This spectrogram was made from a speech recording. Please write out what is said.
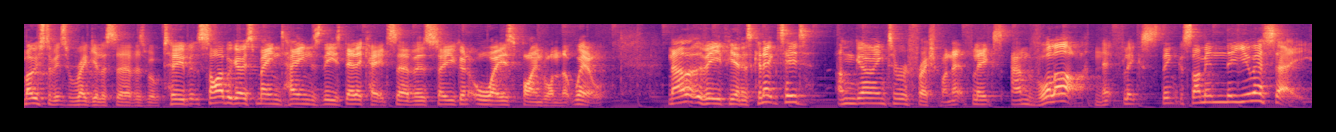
Most of its regular servers will too, but CyberGhost maintains these dedicated servers so you can always find one that will. Now that the VPN is connected, I'm going to refresh my Netflix and voila, Netflix thinks I'm in the USA.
